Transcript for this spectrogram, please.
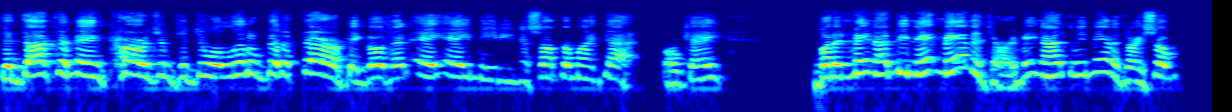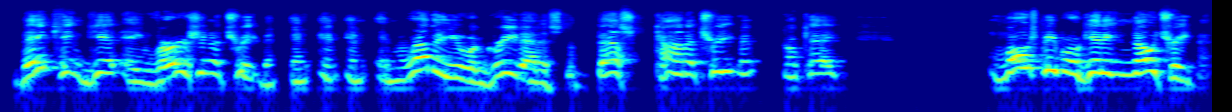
The doctor may encourage them to do a little bit of therapy, go to an AA meeting or something like that. Okay. But it may not be mandatory. It may not have to be mandatory. So they can get a version of treatment. And, and, and, and whether you agree that it's the best kind of treatment, okay, most people are getting no treatment.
